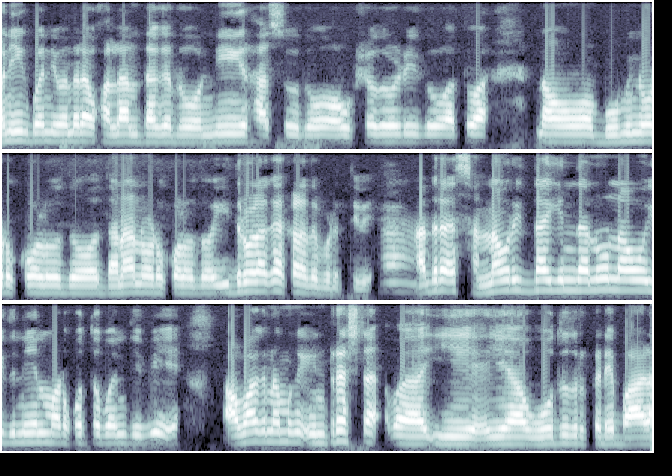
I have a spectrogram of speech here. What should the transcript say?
ಮನಿಗ್ ಬಂದ್ವಿ ಅಂದ್ರೆ ಹೊಲ ದಗದು ನೀರ್ ಹಸುದು ಔಷಧ ಹೊಡಿದು ಅಥವಾ ನಾವು ಭೂಮಿ ನೋಡ್ಕೊಳ್ಳೋದು ದನ ನೋಡ್ಕೊಳ್ಳೋದು ಇದ್ರೊಳಗ ಕಳೆದು ಬಿಡ್ತೀವಿ. ಅಂದ್ರೆ ಸಣ್ಣವರಿದ್ದಾಗಿಂದನೂ ನಾವು ಇದನ್ನ ಏನ್ ಮಾಡ್ಕೊತ ಬಂದೀವಿ ಅವಾಗ ನಮ್ಗೆ ಇಂಟ್ರೆಸ್ಟ್ ಈ ಓದೋದ್ರ ಕಡೆ ಬಹಳ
